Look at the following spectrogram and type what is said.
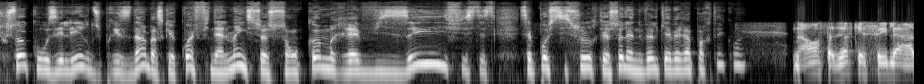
tout ça causé l'ire du président parce que quoi, finalement, ils se sont comme révisés. C'est pas si sûr que ça, la nouvelle qu'il avait rapportée, quoi? Non, c'est-à-dire que c'est la,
